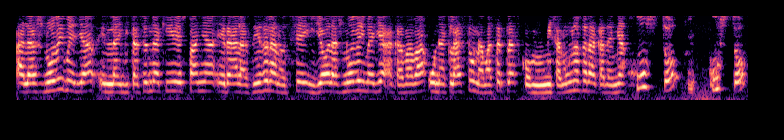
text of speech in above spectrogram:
a, las nueve y media, en la invitación de aquí de España era a las diez de la noche y yo a las nueve y media acababa una clase, una masterclass con mis alumnos de la academia, justo, justo,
